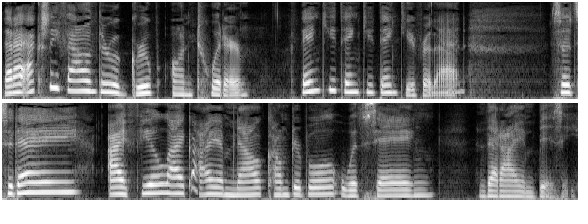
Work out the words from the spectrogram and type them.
that I actually found through a group on Twitter. Thank you, thank you, thank you for that. So today, I feel like I am now comfortable with saying that I am busy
